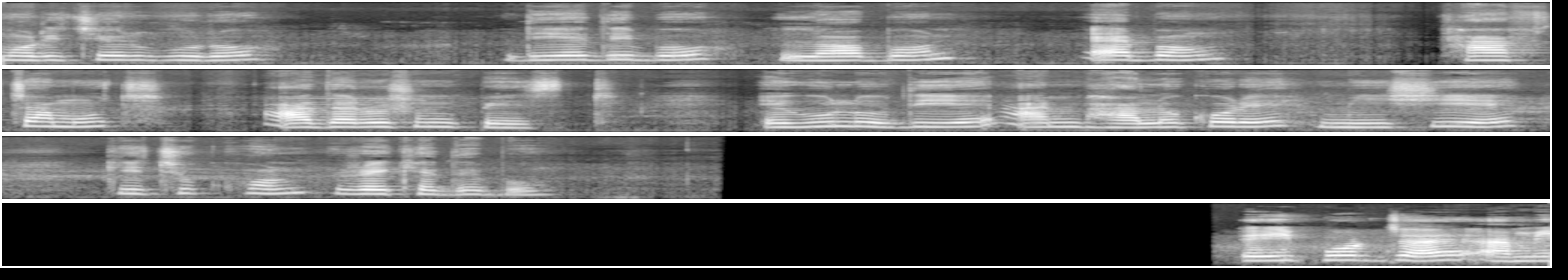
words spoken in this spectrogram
মরিচের গুঁড়ো, দিয়ে দিব লবণ এবং হাফ চামচ আদা রসুন পেস্ট। এগুলো দিয়ে আমি ভালো করে মিশিয়ে কিছুক্ষণ রেখে দেব। এই পর্যায়ে আমি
